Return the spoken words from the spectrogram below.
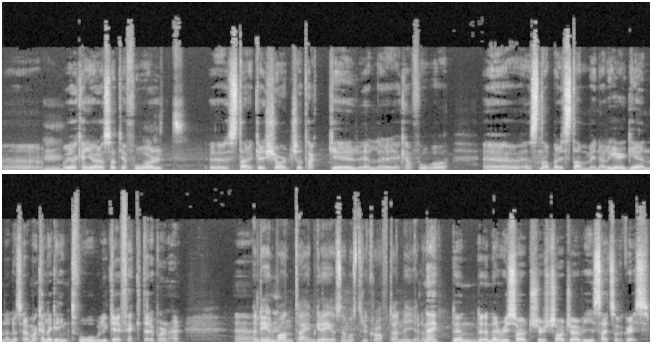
Eh, Mm. Och jag kan göra så att jag får Allt. eh, starkare charge-attacker eller jag kan få en snabbare stamina-regeln eller sådär. Man kan lägga in två olika effekter på den här. Men det är en one-time-grej och sen måste du crafta en ny eller? Nej, den, den, den recharge, rechargear vid Sites of Grace.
